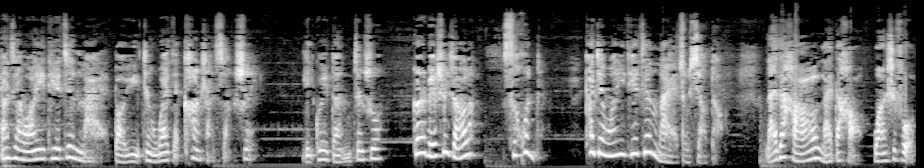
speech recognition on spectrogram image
当下王一贴进来，宝玉正歪在炕上想睡，李贵等正说：“哥儿别睡着了，厮混着。”看见王一贴进来，就笑道：“来得好，来得好，王师傅，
